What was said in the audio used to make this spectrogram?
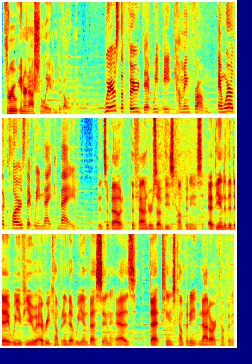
through international aid and development. Where's the food that we eat coming from? And where are the clothes that we make made? It's about the founders of these companies. At the end of the day, we view every company that we invest in as that team's company, not our company.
